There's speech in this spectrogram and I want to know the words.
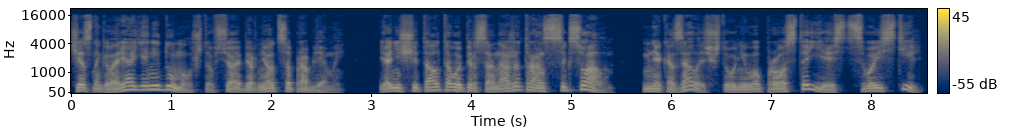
Честно говоря, я не думал, что все обернется проблемой. Я не считал того персонажа транссексуалом. Мне казалось, что у него просто есть свой стиль.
